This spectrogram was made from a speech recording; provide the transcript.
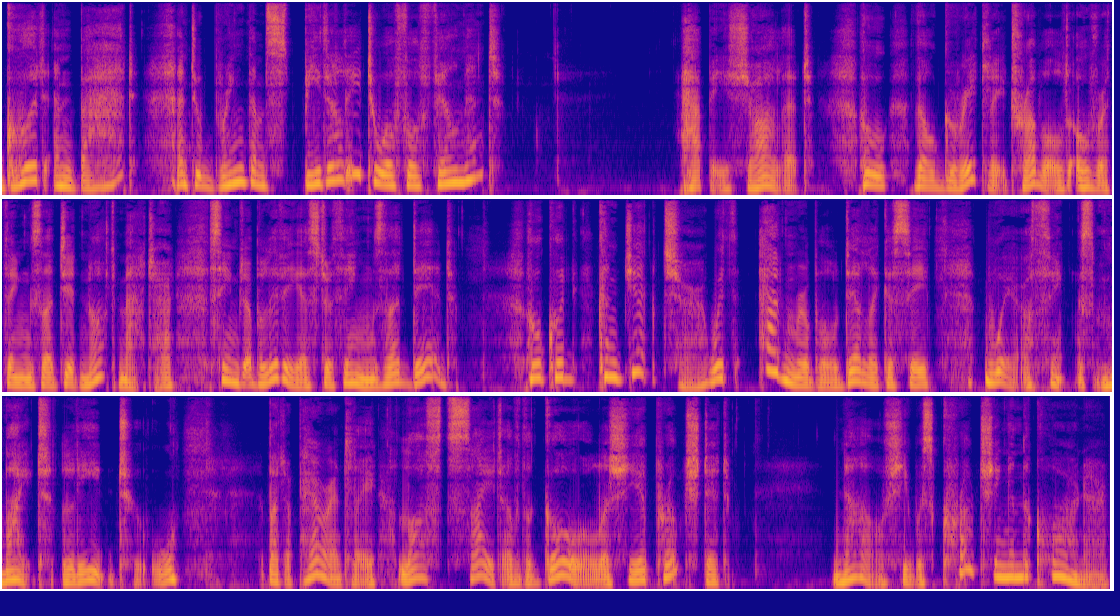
good and bad, and to bring them speedily to a fulfillment? Happy Charlotte, who, though greatly troubled over things that did not matter, seemed oblivious to things that did, who could conjecture with admirable delicacy where things might lead to, but apparently lost sight of the goal as she approached it. Now she was crouching in the corner,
